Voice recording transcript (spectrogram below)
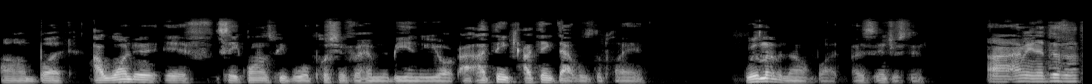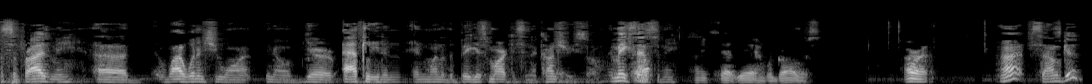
Um, but I wonder if Saquon's people were pushing for him to be in New York. I, I think I think that was the plan. We'll never know, but it's interesting. Uh, I mean, it doesn't surprise me. Uh, why wouldn't you want, you know, your athlete in, in one of the biggest markets in the country? So it makes sense to me. I think that, yeah, regardless. All right. All right, sounds good.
